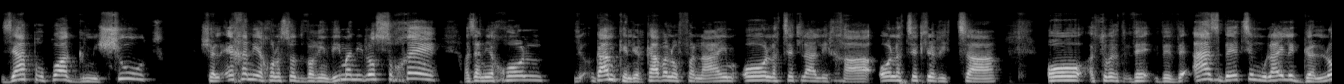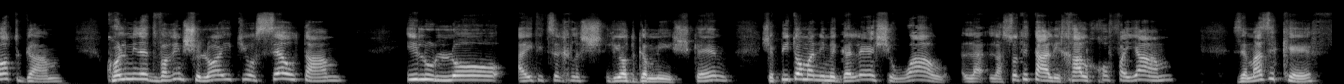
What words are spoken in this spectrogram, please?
זה אפרופו הגמישות של איך אני יכול לעשות דברים ואם אני לא שוחה אז אני יכול גם כן לרכב על אופניים או לצאת להליכה או לצאת לריצה או זאת אומרת ו, ו, ואז בעצם אולי לגלות גם כל מיני דברים שלא הייתי עושה אותם אילו לא הייתי צריך לש... להיות גמיש, כן? שפתאום אני מגלה שוואו, לעשות את ההליכה על חוף הים זה מה זה כיף,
